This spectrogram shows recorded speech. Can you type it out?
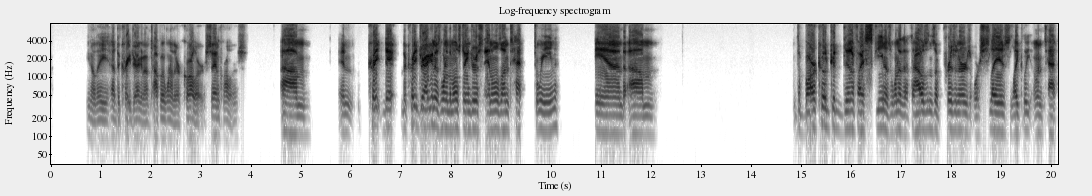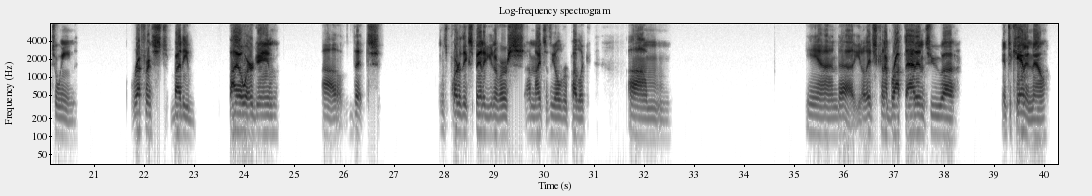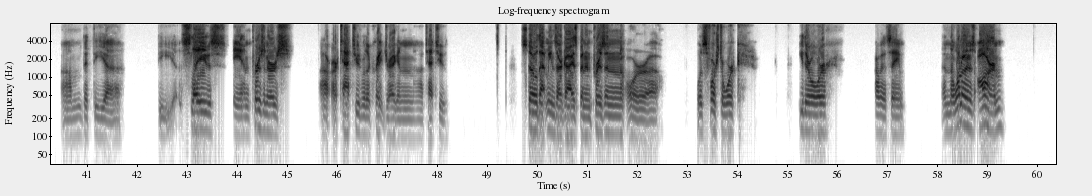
you know they had the krayt dragon on top of one of their crawlers, sand crawlers. Um, and da- the krayt dragon is one of the most dangerous animals on Tatooine, and um, the barcode could identify Skeen as one of the thousands of prisoners or slaves likely on Tatooine, referenced by the BioWare game uh, that was part of the expanded universe, um, Knights of the Old Republic. Um, and uh, you know they just kind of brought that into uh, into canon now. Um, that the uh, the slaves and prisoners are, are, tattooed with a krayt dragon uh, tattoo. So that means our guy's been in prison or uh, was forced to work either or, probably the same. And the one on his arm,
